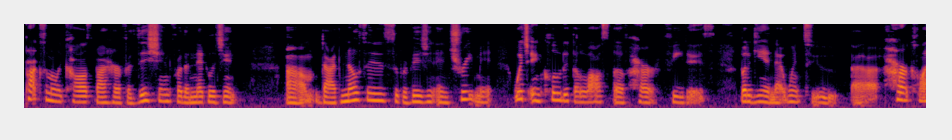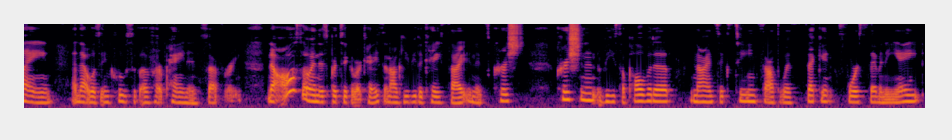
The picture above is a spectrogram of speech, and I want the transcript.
proximately caused by her physician for the negligent um, diagnosis, supervision, and treatment, which included the loss of her fetus. But again, that went to uh, her claim, and that was inclusive of her pain and suffering. Now, also in this particular case, and I'll give you the case cite, and it's Christ- Krishnan v. Sepulveda, 916 Southwest 2nd, 478,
